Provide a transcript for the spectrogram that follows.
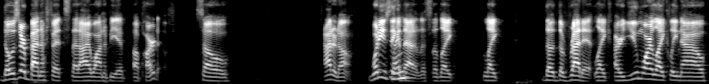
those are benefits that I want to be a, a part of. So I don't know. What do you think When- of that, Alyssa? Like like the the Reddit, like are you more likely now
